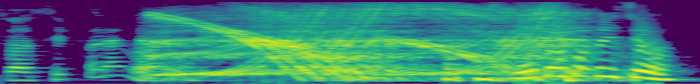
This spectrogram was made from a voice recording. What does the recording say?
Só se for agora. Esquenta, Fabrício?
